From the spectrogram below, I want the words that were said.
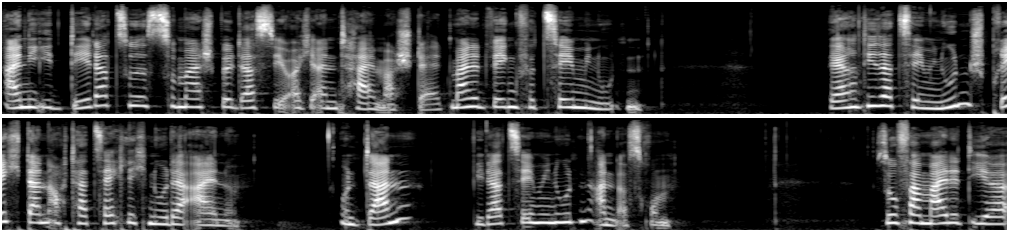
Eine Idee dazu ist zum Beispiel, dass ihr euch einen Timer stellt, meinetwegen für 10 Minuten. Während dieser 10 Minuten spricht dann auch tatsächlich nur der eine. Und dann wieder 10 Minuten andersrum. So vermeidet ihr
